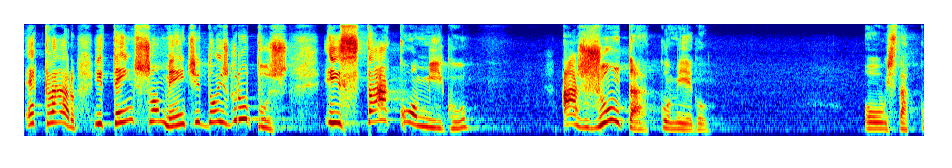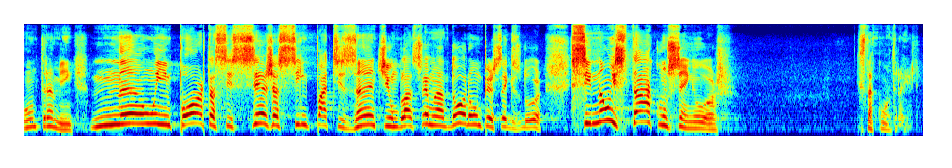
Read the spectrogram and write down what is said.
é claro, e tem somente dois grupos: está comigo, ajunta comigo, ou está contra mim. Não importa se seja simpatizante, um blasfemador ou um perseguidor, se não está com o Senhor, está contra Ele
